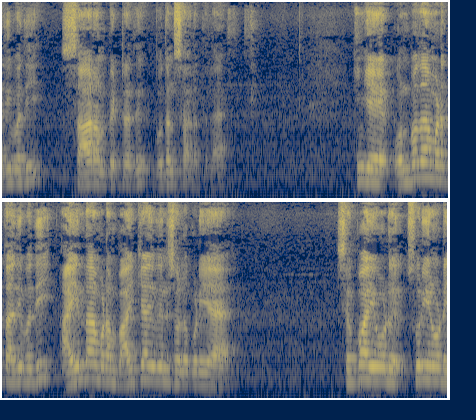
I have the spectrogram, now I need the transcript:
அதிபதி சாரம் பெற்றது புதன் சாரத்தில். இங்கே ஒன்பதாம் இடத்த அதிபதி ஐந்தாம் இடம் பாக்கியாதிபதினு சொல்லக்கூடிய செவ்வாயோடு சூரியனோடு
